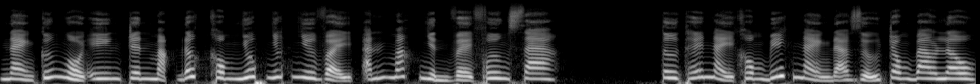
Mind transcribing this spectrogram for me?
Nàng cứ ngồi yên trên mặt đất không nhúc nhích như vậy, ánh mắt nhìn về phương xa. Tư thế này không biết nàng đã giữ trong bao lâu.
